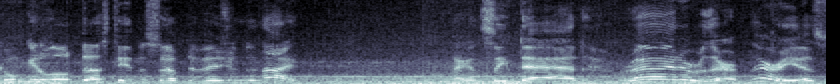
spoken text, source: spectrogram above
Gonna get a little dusty in the subdivision tonight. I can see Dad right over there. There he is.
